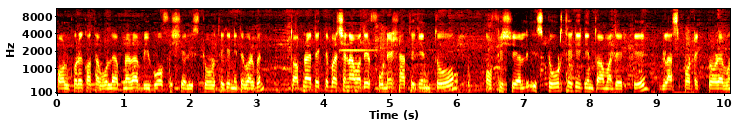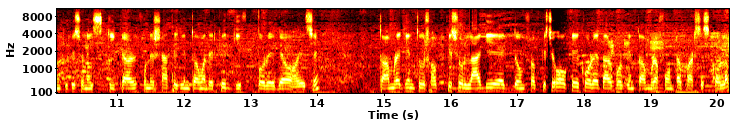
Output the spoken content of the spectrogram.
কল করে কথা বলে আপনারা ভিভো অফিসিয়াল স্টোর থেকে নিতে পারবেন। তো আপনারা দেখতে পাচ্ছেন আমাদের ফোনের সাথে কিন্তু অফিসিয়াল স্টোর থেকে কিন্তু আমাদেরকে গ্লাস প্রোটেক্টর এবং কি পিছনে স্টিকার ফোনের সাথে কিন্তু আমাদেরকে গিফট করে দেওয়া হয়েছে। তো আমরা কিন্তু সব কিছু লাগিয়ে একদম সব কিছু ওকে করে তারপর কিন্তু আমরা ফোনটা পারচেস করলাম।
